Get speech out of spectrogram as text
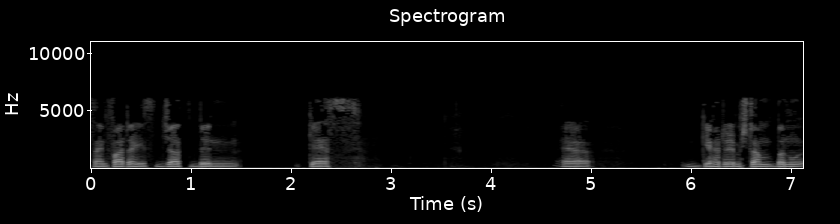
Sein Vater hieß Jad bin Gas. Er gehörte dem Stamm Banu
